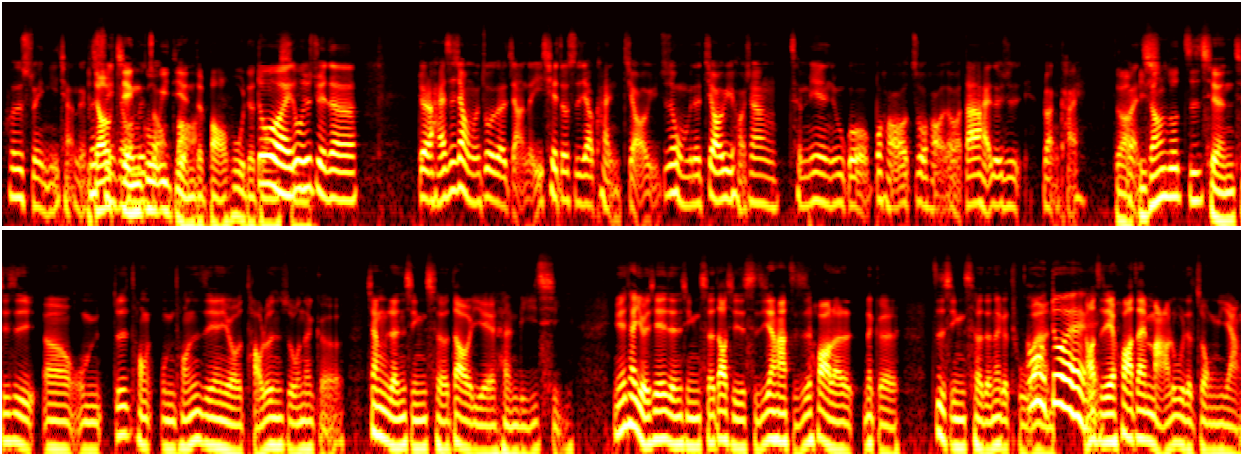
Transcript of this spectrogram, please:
或者水泥墙的，比较坚固一点的保护的东西。对，我就觉得，对了，还是像我们作者讲的，一切都是要看教育，就是我们的教育好像层面如果不好好做好的话，大家还是就是乱开。对啊，乱骑比方说之前其实呃，我们就是同我们同事之间有讨论说，那个像人行车道也很离奇，因为它有一些人行车道其实实际上它只是画了那个自行车的那个图案，哦，对然后，直接画在马路的中央。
